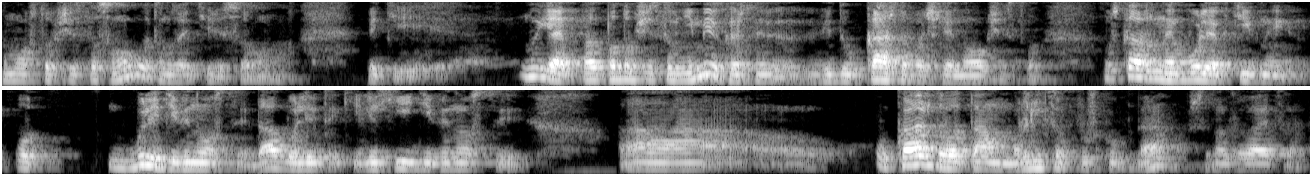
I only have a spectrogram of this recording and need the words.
А может общество само в этом заинтересовано? Ведь, ну я под обществом не имею, конечно, в виду каждого члена общества. Ну, скажем, наиболее активный. Вот были 90-е, да, были такие лихие 90-е. А, у каждого там рыльца в пушку, да, что называется.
